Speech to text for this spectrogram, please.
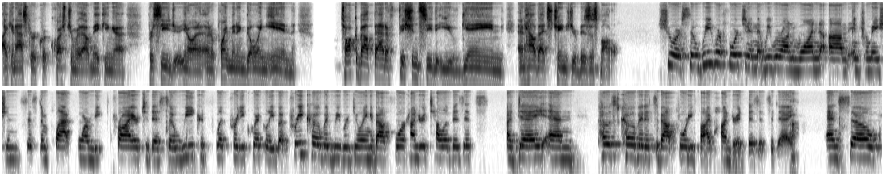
I can ask her a quick question without making a procedure, you know, an appointment and going in. Talk about that efficiency that you've gained and how that's changed your business model. Sure. So we were fortunate in that we were on one um, information system platform be- prior to this, so we could flip pretty quickly. But pre-COVID, we were doing about 400 televisits a day, and post-COVID, it's about 4,500 visits a day. Huh. And so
